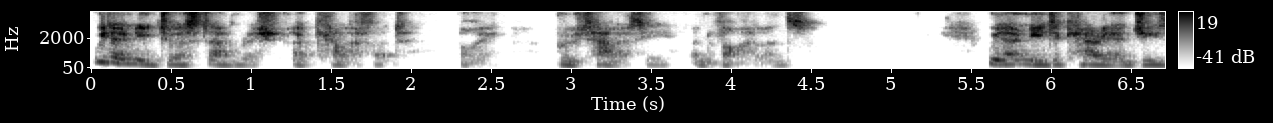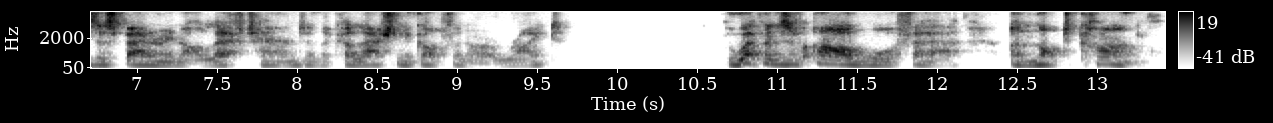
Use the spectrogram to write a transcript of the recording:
We don't need to establish a caliphate by brutality and violence. We don't need to carry a Jesus banner in our left hand and the Kalashnikov in our right. The weapons of our warfare are not carnal,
